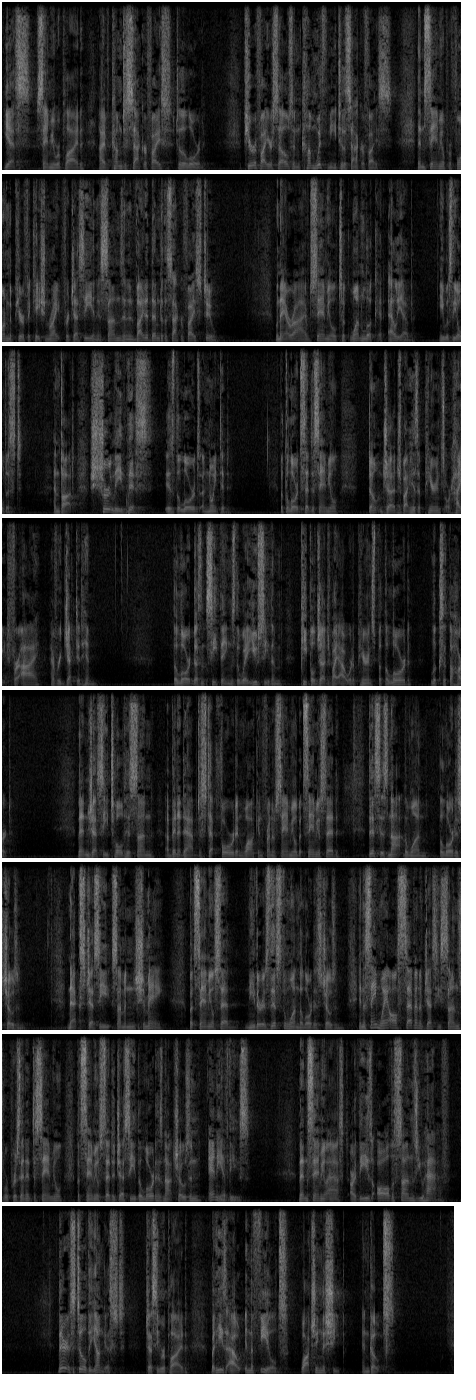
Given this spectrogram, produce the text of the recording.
Yes, Samuel replied. I have come to sacrifice to the Lord. Purify yourselves and come with me to the sacrifice. Then Samuel performed the purification rite for Jesse and his sons and invited them to the sacrifice too. When they arrived, Samuel took one look at Eliab, he was the oldest, and thought, Surely this is the Lord's anointed. But the Lord said to Samuel, Don't judge by his appearance or height, for I have rejected him. The Lord doesn't see things the way you see them. People judge by outward appearance, but the Lord looks at the heart. Then Jesse told his son Abinadab to step forward and walk in front of Samuel, but Samuel said, This is not the one the Lord has chosen. Next, Jesse summoned Shimei, but Samuel said, Neither is this the one the Lord has chosen. In the same way, all seven of Jesse's sons were presented to Samuel, but Samuel said to Jesse, The Lord has not chosen any of these. Then Samuel asked, Are these all the sons you have? There is still the youngest, Jesse replied, but he's out in the fields watching the sheep and goats.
